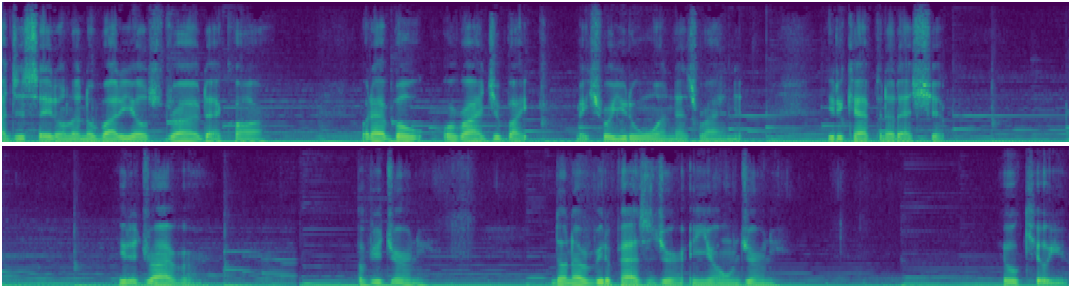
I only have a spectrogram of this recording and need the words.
I just say don't let nobody else drive that car or that boat or ride your bike. Make sure you're the one that's riding it. You're the captain of that ship. You're the driver of your journey. Don't ever be the passenger in your own journey. It will kill you.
